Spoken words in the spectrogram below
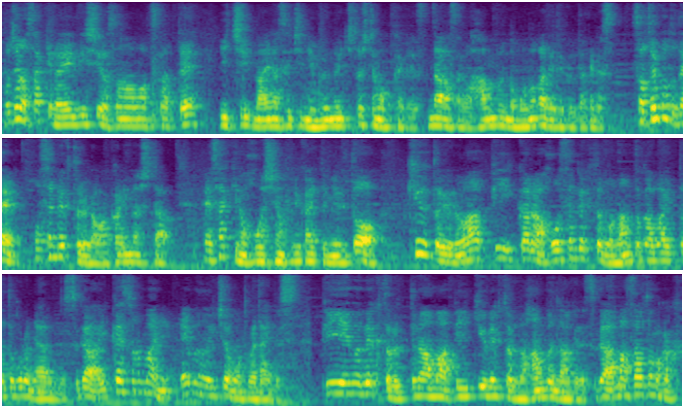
もちろんさっきの ABC をそのまま使って1、マイナス1、2分の1としても OK です。長さが半分のものが出てくるだけです。さあ、ということで、放線ベクトルが分かりました。えさっきの方針を振り返ってみると、Q というのは P から放線ベクトルの何とか倍いったところにあるんですが、一回その前に M の位置を求めたいんです。PM ベクトルっていうのはまあ PQ ベクトルの半分なわけですが、まあそれはともかく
